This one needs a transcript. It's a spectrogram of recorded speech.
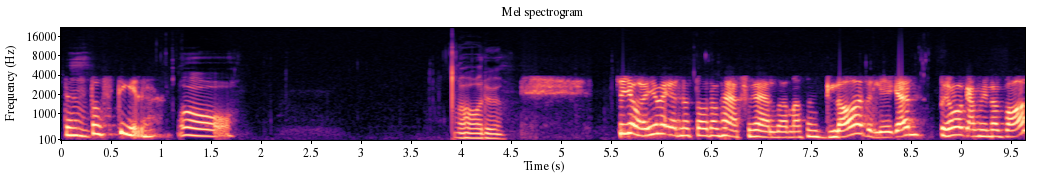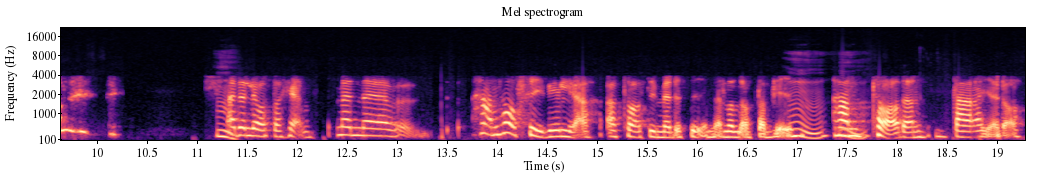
den Mm. står still. Åh. Ja du. Så jag är ju en av de här föräldrarna som gladeligen drogar mina barn. Mm. Ja, det låter hemskt. Men eh, han har fri vilja att ta sin medicin eller låta bli. Mm, Han mm. tar den varje dag.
